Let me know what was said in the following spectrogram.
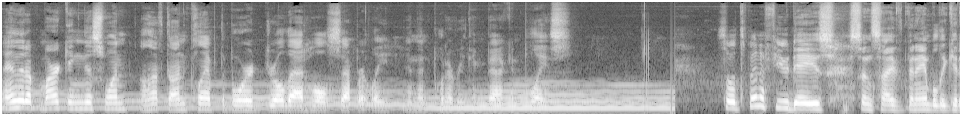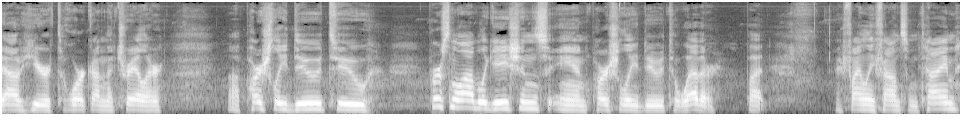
I ended up marking this one. I'll have to unclamp the board, drill that hole separately, and then put everything back in place. So it's been a few days since I've been able to get out here to work on the trailer, uh, partially due to personal obligations and partially due to weather. But I finally found some time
